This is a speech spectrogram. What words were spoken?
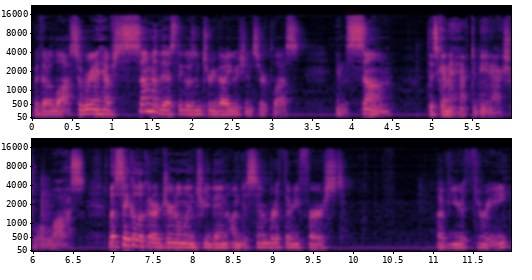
with our loss. So we're going to have some of this that goes into revaluation surplus and some that's going to have to be an actual loss. Let's take a look at our journal entry then on December 31st of year 3.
